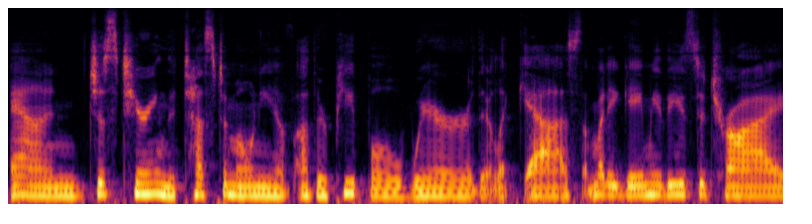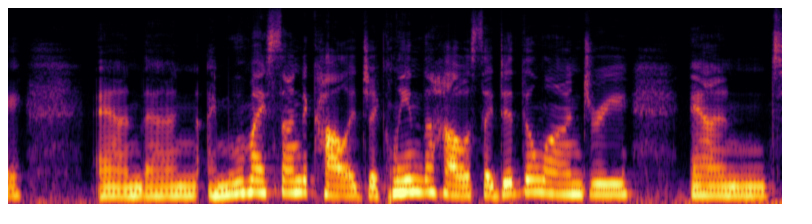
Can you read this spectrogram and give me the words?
And just hearing the testimony of other people where they're like, Yeah, somebody gave me these to try. And then I moved my son to college. I cleaned the house. I did the laundry. And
